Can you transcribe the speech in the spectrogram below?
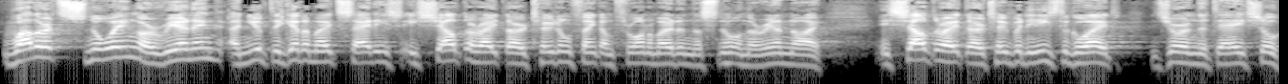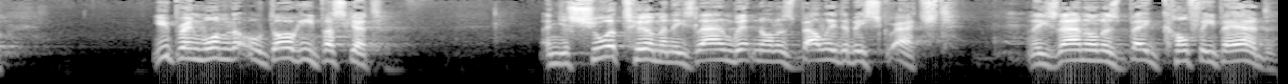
whether it's snowing or raining and you have to get him outside, he's, he's shelter out there too. Don't think I'm throwing him out in the snow and the rain now. He's shelter out there too, but he needs to go out during the day. So, you bring one little doggy biscuit and you show it to him and he's lying waiting on his belly to be scratched. And he's lying on his big comfy bed.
